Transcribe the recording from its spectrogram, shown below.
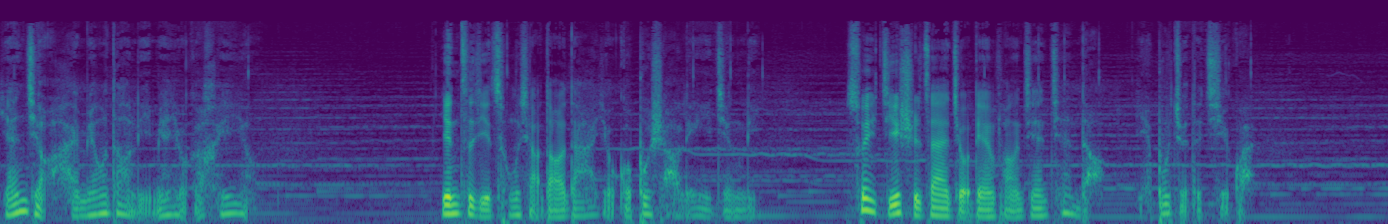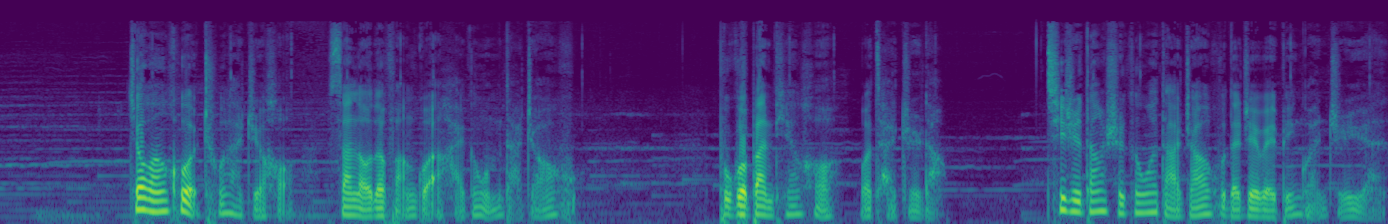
眼角还瞄到里面有个黑影。因自己从小到大有过不少灵异经历，所以即使在酒店房间见到，也不觉得奇怪。交完货出来之后，三楼的房管还跟我们打招呼。不过半天后，我才知道，其实当时跟我打招呼的这位宾馆职员。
